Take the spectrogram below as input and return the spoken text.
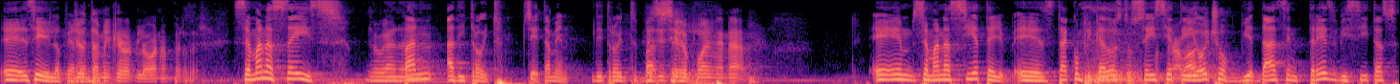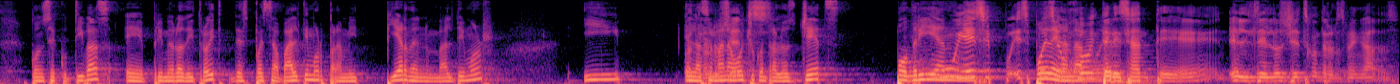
Eh, sí, lo pierden. Yo también creo que lo van a perder. Semana 6, Lo ganan. van a Detroit. Sí, también. Detroit va a sí ser- lo pueden ganar. Eh, semana 7, está complicado estos 6, Contra 7 y 8. Hacen tres visitas consecutivas. eh, primero a Detroit, después a Baltimore. Para mí pierden en Baltimore. Y en la semana Jets. 8 contra los Jets podrían... Uy, ese, ese puede ser un juego interesante, ¿eh? el de los Jets contra los Bengals.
